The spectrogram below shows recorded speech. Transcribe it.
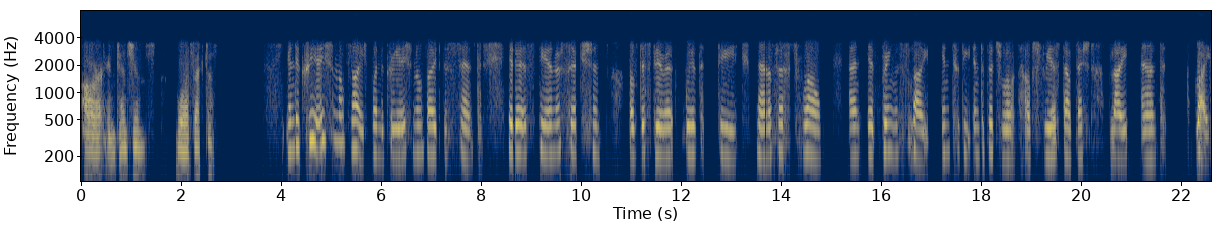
our intentions more effective? In the creation of light, when the creation of light is sent, it is the intersection of the spirit with the manifest realm, and it brings light into the individual and helps reestablish light and life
